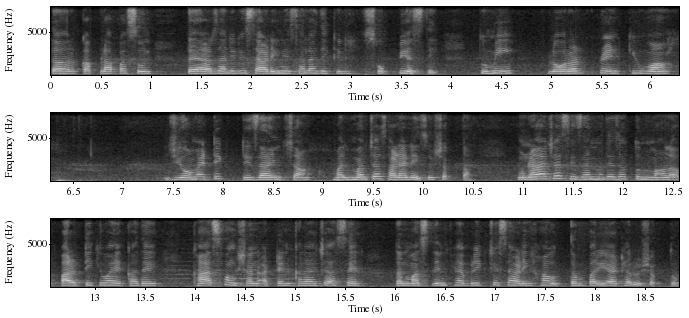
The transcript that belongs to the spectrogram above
तर कपडापासून तयार झालेली साडी नेसायला देखील सोपी असते. तुम्ही फ्लोरल प्रिंट किंवा जिओमॅटिक डिझाईनच्या मलमलच्या साड्या नेसू शकता. उन्हाळ्याच्या सीझनमध्ये जर तुम्हाला पार्टी किंवा एखादे खास फंक्शन अटेंड करायचे असेल तर मस्लिन फॅब्रिकची साडी हा उत्तम पर्याय ठरू शकतो.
